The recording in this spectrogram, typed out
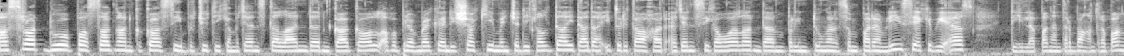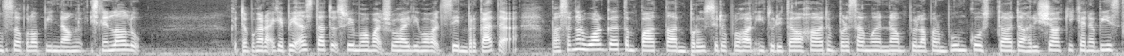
Hasrat dua pasangan kekasih bercuti ke Manchester London gagal apabila mereka yang disyaki menjadi kaldai dadah itu ditahan Agensi Kawalan dan Pelindungan Sempadan Malaysia KBS di lapangan terbang antarabangsa Pulau Pinang Isnin lalu. Ketua Pengarah KPS Datuk Seri Muhammad Syuhaili Muhammad Zin berkata, pasangan warga tempatan berusia 20-an itu ditahan bersama 68 bungkus dadah disyaki kanabis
